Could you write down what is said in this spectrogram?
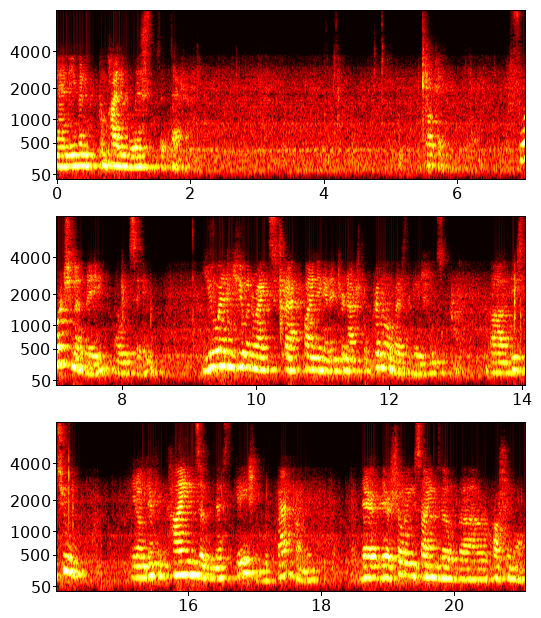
and even compiling lists, etc. Okay. Fortunately, I would say, UN human rights fact-finding and international criminal investigations, uh, these two you know, different kinds of investigations, of fact-finding, they're, they're showing signs of uh, rapprochement.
